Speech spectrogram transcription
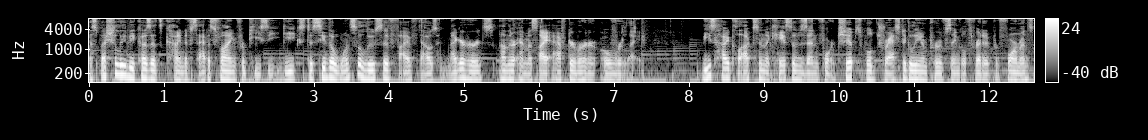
especially because it's kind of satisfying for PC geeks to see the once elusive 5000 MHz on their MSI Afterburner overlay. These high clocks in the case of Zen 4 chips will drastically improve single-threaded performance,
